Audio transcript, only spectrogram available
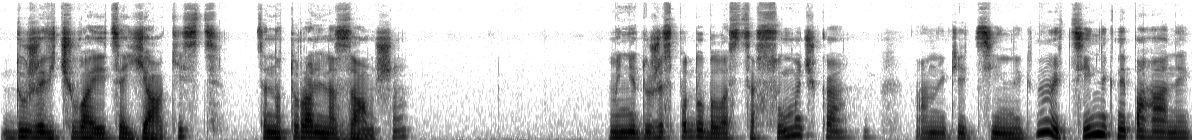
Дуже відчувається якість. Це натуральна замша. Мені дуже сподобалась ця сумочка. А ну який цінник. Ну і цінник непоганий.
